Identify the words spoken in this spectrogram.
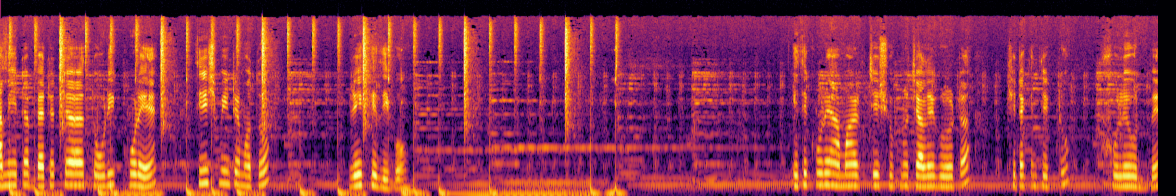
আমি এটা ব্যাটারটা তৈরি করে 30 মিনিটের মতো রেখে দিব। এতে করে আমার যে শুকনো চালের গুঁড়োটা, সেটা কিন্তু একটু ফুলে উঠবে।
